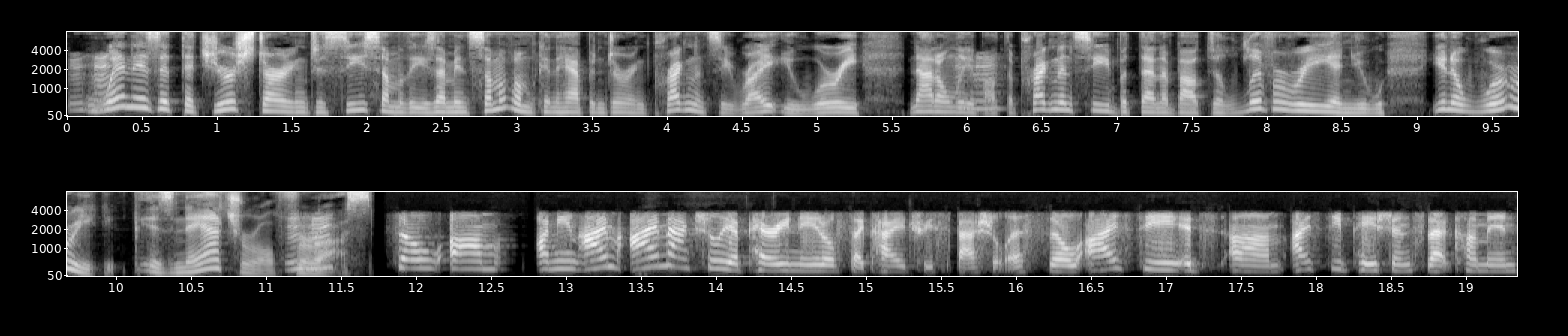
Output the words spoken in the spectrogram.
mm-hmm. when is it that you're starting to see some of these? I mean, some of them can happen during pregnancy, right? You worry not only mm-hmm. about the pregnancy, but then about delivery and you you know, worry is natural for mm-hmm. us. So, um I mean, I'm I'm actually a perinatal psychiatry specialist. So I see it's um, I see patients that come in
